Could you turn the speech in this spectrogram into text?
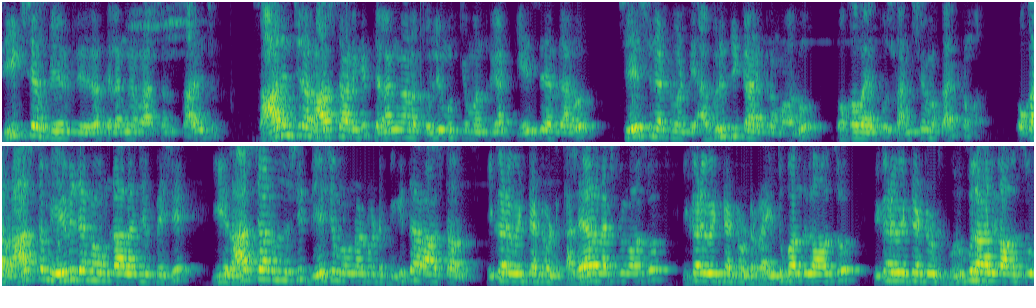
దీక్ష పేరు మీద తెలంగాణ రాష్ట్రాన్ని సాధించారు సాధించిన రాష్ట్రానికి తెలంగాణ తొలి ముఖ్యమంత్రిగా కేసీఆర్ గారు చేసినటువంటి అభివృద్ధి కార్యక్రమాలు ఒకవైపు సంక్షేమ కార్యక్రమాలు. ఒక రాష్ట్రం ఏ విధంగా ఉండాలని చెప్పేసి ఈ రాష్ట్రాన్ని చూసి దేశంలో ఉన్నటువంటి మిగతా రాష్ట్రాలు ఇక్కడ పెట్టినటువంటి కళ్యాణ లక్ష్మి కావచ్చు ఇక్కడ పెట్టినటువంటి రైతు బంధు కావచ్చు ఇక్కడ పెట్టినటువంటి గురుకులాలు కావచ్చు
